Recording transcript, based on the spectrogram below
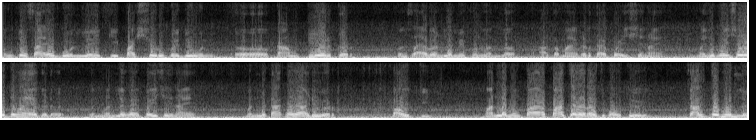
पण ते साहेब बोलले की पाचशे रुपये देऊन काम क्लिअर कर. पण साहेबांना मी पण म्हणलं आता माझ्याकडे काय पैसे नाही. माझे पैसे होते माझ्याकडं पण म्हणलं काय पैसे नाही. म्हणलं टाका गाडीवर पावती. म्हणलं मग पा पाच हजाराची पावती होईल. चालतं म्हणलं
